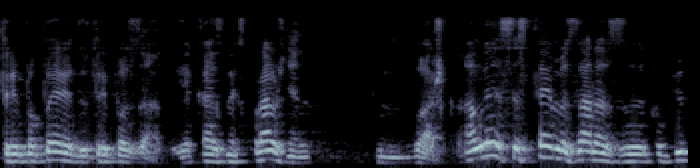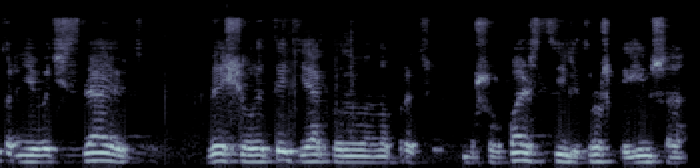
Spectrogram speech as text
Три попереду, три позаду. Яка з них справжня, важко. Але системи зараз е, комп'ютерні вичисляють, де що летить, як воно, воно працює. Тому що фальш-цілі трошки інша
